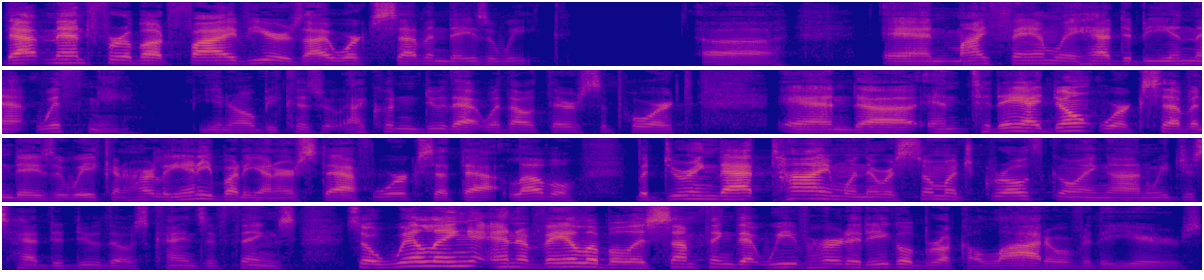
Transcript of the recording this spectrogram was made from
That meant for about five years, I worked seven days a week. Uh, and my family had to be in that with me you know, because I couldn't do that without their support. And, uh, and today I don't work seven days a week, and hardly anybody on our staff works at that level. But during that time when there was so much growth going on, we just had to do those kinds of things. So, willing and available is something that we've heard at Eagle Brook a lot over the years.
